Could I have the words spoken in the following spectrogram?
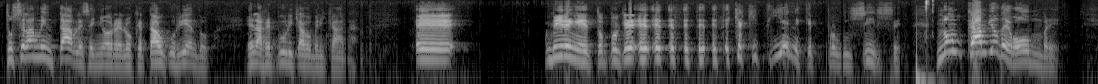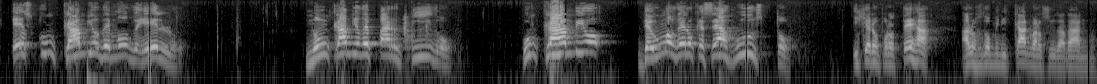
Entonces es lamentable, señores, lo que está ocurriendo en la República Dominicana. Eh, miren esto, porque es que aquí tiene que producirse no un cambio de hombre, es un cambio de modelo. No un cambio de partido. Un cambio de un modelo que sea justo y que nos proteja a los dominicanos, a los ciudadanos.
